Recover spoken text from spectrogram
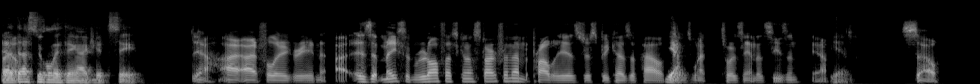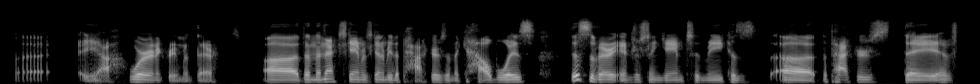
But that's the only thing I could see. Yeah, I, I fully agree. Uh, is it Mason Rudolph that's going to start for them? It probably is just because of how yeah. things went towards the end of the season. Yeah. Yeah. So, uh, yeah, we're in agreement there. Uh, then the next game is going to be the Packers and the Cowboys. This is a very interesting game to me because uh, the Packers they have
